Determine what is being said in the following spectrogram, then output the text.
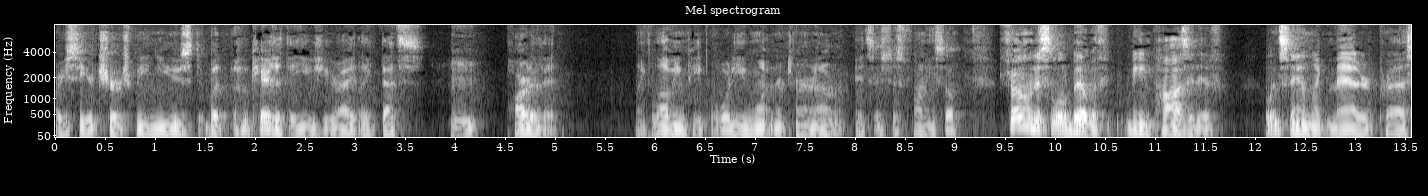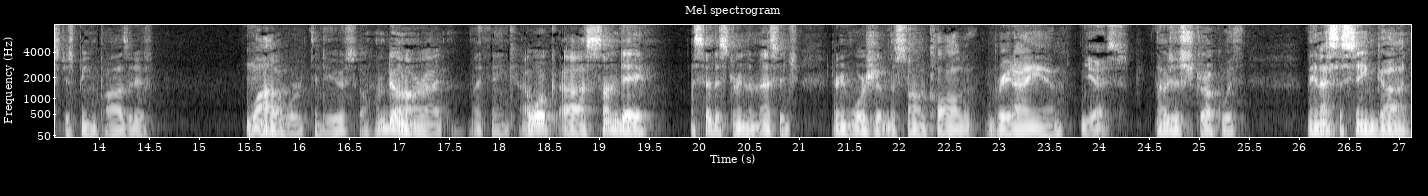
or you see your church being used, but who cares if they use you, right? Like that's part of it. Like loving people. What do you want in return? I don't. It's it's just funny. So struggling just a little bit with being positive. I wouldn't say I'm like mad or depressed. Just being positive. A lot of work to do. So I'm doing all right. I think I woke uh, Sunday. I said this during the message during worship. The song called "Great I Am." Yes. I was just struck with, man, that's the same God.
